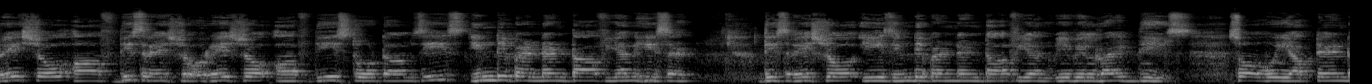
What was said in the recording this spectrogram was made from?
Ratio of this ratio ratio of these two terms is independent of n he said. This ratio is independent of n. We will write this So we obtained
